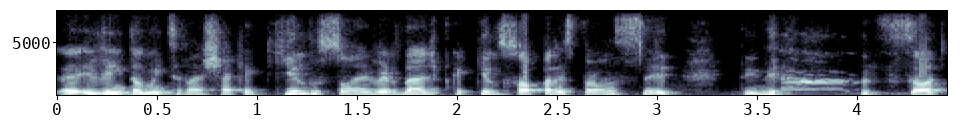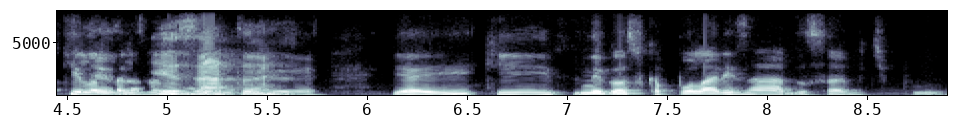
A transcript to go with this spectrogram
É, Eventualmente você vai achar que aquilo só é verdade, porque aquilo só aparece pra você, entendeu? Só aquilo aparece pra você. Exatamente. E aí que o negócio fica polarizado, sabe? Tipo,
